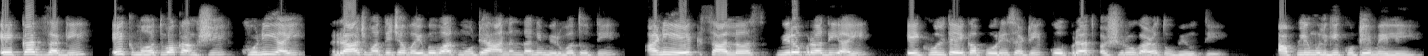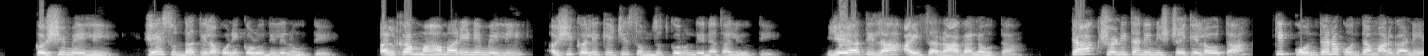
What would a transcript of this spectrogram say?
एकाच जागी एक महत्वाकांक्षी खुनी आई राजमातेच्या वैभवात मोठ्या आनंदाने मिरवत होती आणि एक सालस निरपराधी आई एकुलते एका पोरीसाठी कोपऱ्यात अश्रू गाळत उभी होती. आपली मुलगी कुठे मेली? कशी मेली? हे सुद्धा तिला कोणी कळू दिले नव्हते. अलका महामारीने मेली अशी कलिकेची समजूत करून देण्यात आली होती. ययातीला आईचा राग आला होता. त्या क्षणी त्याने निश्चय केला होता की कोणत्या ना कोणत्या मार्गाने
